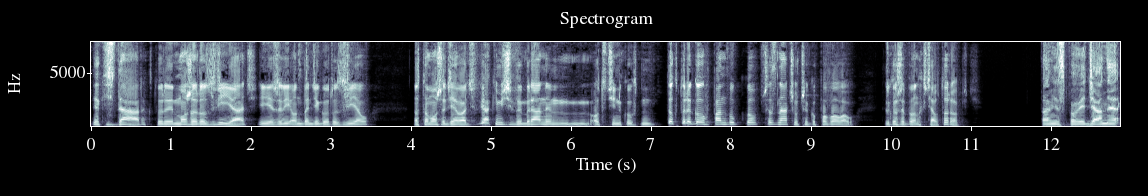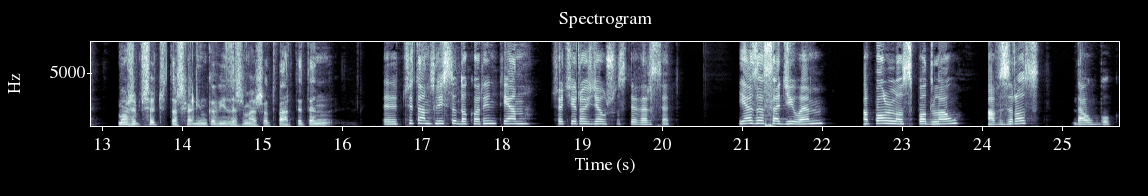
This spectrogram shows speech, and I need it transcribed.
jakiś dar, który może rozwijać i jeżeli on będzie go rozwijał, no to może działać w jakimś wybranym odcinku, do którego Pan Bóg go przeznaczył, czy go powołał, tylko żeby on chciał to robić. Tam jest powiedziane, może przeczytasz Halinko, widzę, że masz otwarty ten... Y, czytam z listu do Koryntian, trzeci rozdział, szósty werset. Ja zasadziłem, Apollo spodlał, a wzrost dał Bóg.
